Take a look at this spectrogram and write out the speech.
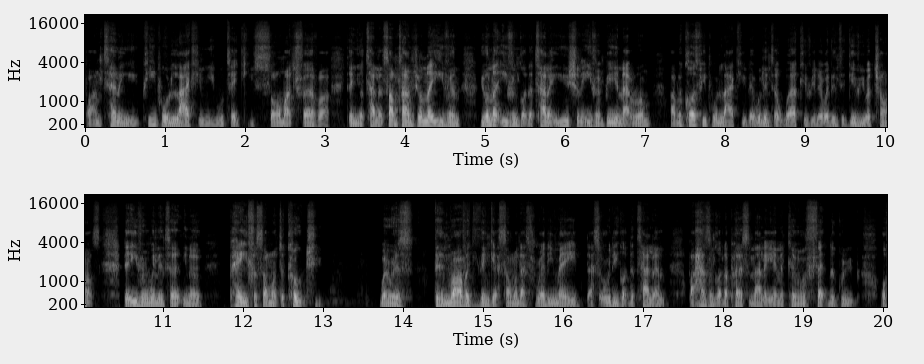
But I'm telling you, people liking you will take you so much further than your talent. Sometimes you're not even you're not even got the talent. You shouldn't even be in that room. But because people like you, they're willing to work with you. They're willing to give you a chance. They're even willing to, you know, pay for someone to coach you. Whereas then rather than get someone that's ready made, that's already got the talent, but hasn't got the personality and it can affect the group or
